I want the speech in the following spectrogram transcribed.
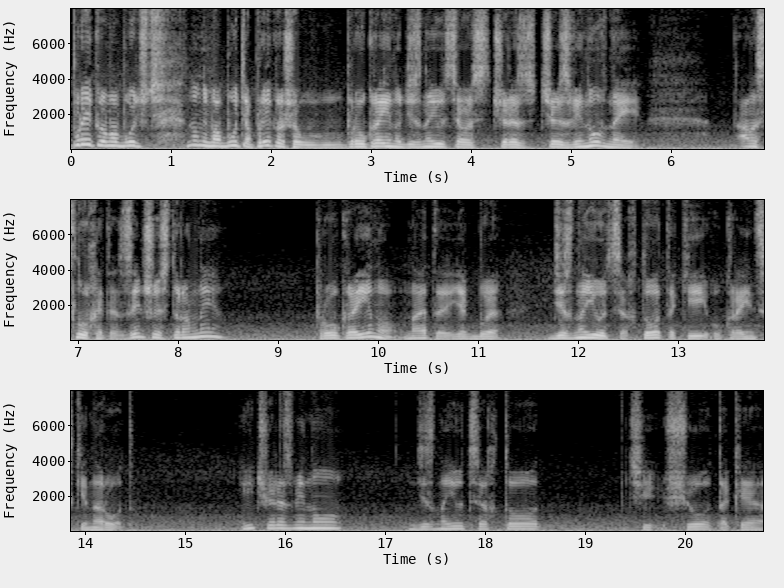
Прикро, мабуть, ну не мабуть, а прикро, що про Україну дізнаються ось через, через війну в неї. Але слухайте, з іншої сторони, про Україну, знаєте, якби дізнаються, хто такий український народ. І через війну дізнаються, хто чи що таке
